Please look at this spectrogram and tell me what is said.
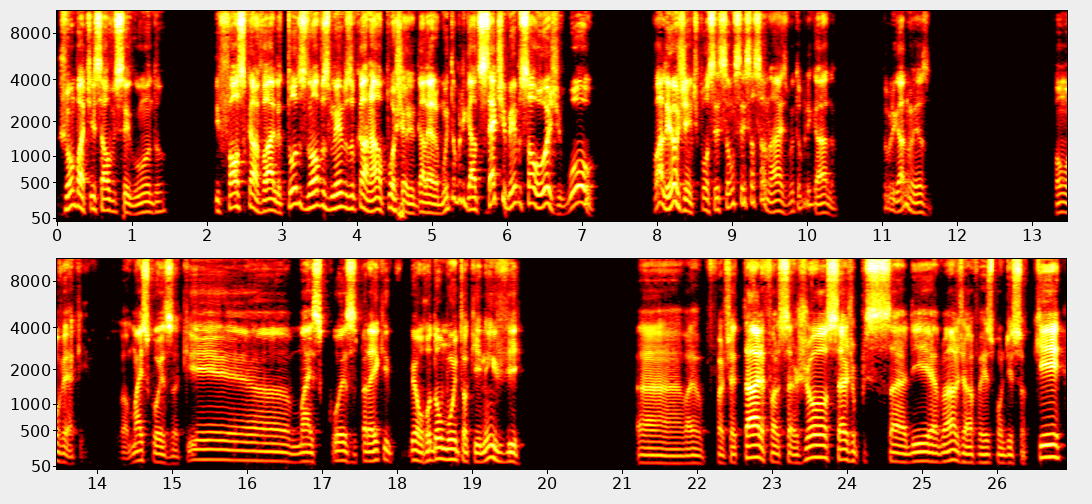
João Batista Alves II e Falso Carvalho, todos novos membros do canal. Poxa, galera, muito obrigado. Sete membros só hoje. Uou! Valeu, gente. Pô, vocês são sensacionais. Muito obrigado. Muito obrigado mesmo. Vamos ver aqui. Mais coisas aqui. Mais coisas. Espera aí que, meu, rodou muito aqui, nem vi. Uh, vai faixa etária, fala Sérgio, Sérgio precisaria, já respondi isso aqui.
